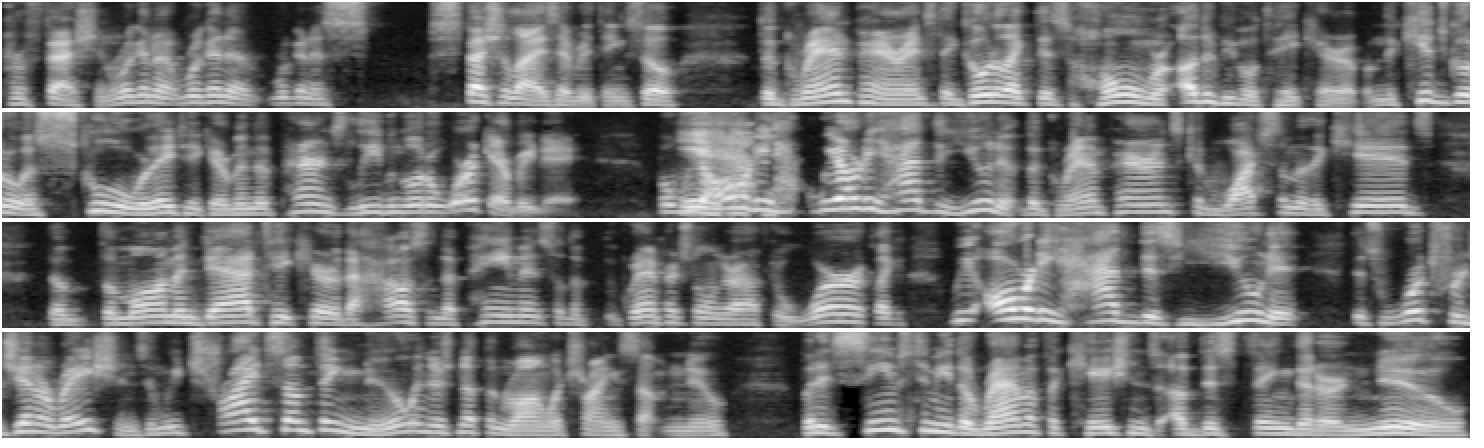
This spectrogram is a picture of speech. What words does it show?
profession. We're gonna we're gonna we're gonna specialize everything. So the grandparents they go to like this home where other people take care of them. The kids go to a school where they take care of them. And the parents leave and go to work every day. But we Yeah. already ha- we already had the unit. The grandparents can watch some of the kids. The, the mom and dad take care of the house and the payments, so the grandparents no longer have to work. Like we already had this unit that's worked for generations, and we tried something new. And there's nothing wrong with trying something new, but it seems to me the ramifications of this thing that are new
